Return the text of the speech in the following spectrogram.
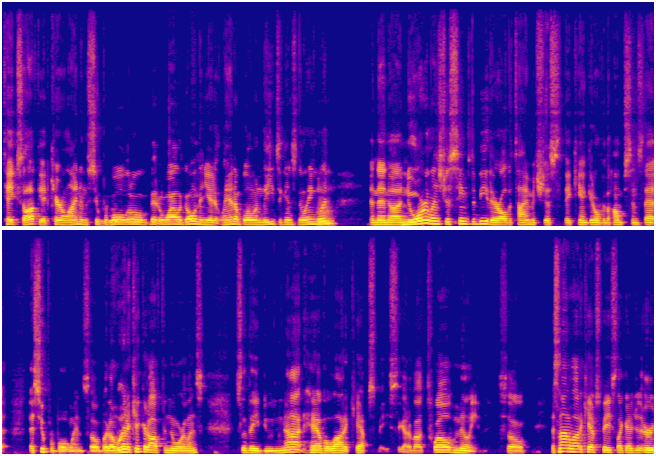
takes off. You had Carolina in the Super mm-hmm. Bowl a little bit a while ago, and then you had Atlanta blowing leads against New England. Mm. And then uh, New Orleans just seems to be there all the time. It's just they can't get over the hump since that, that Super Bowl win. So, but uh, we're going to kick it off in New Orleans. So they do not have a lot of cap space. They got about 12 million. So it's not a lot of cap space, like I just or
